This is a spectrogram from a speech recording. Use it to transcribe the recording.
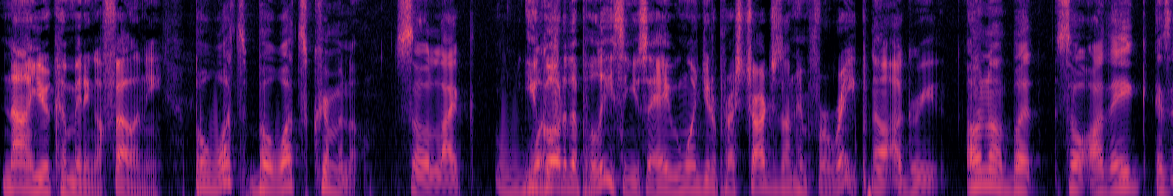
now you're committing a felony. But what's but what's criminal? So like You what- go to the police and you say, "Hey, we want you to press charges on him for rape." No, agreed. Oh no, but so are they? Is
